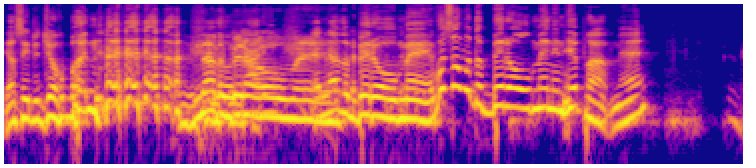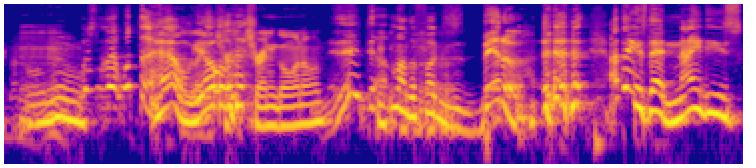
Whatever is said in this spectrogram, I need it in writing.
Y'all see the Joe Budden? Another Lil bitter Yachty, old man. Another bitter old man. What's up with the bitter old men in hip hop, man? Mm-hmm. What's that? What the hell, yo? Tr- trend going on. Motherfuckers is bitter. I think it's that '90s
